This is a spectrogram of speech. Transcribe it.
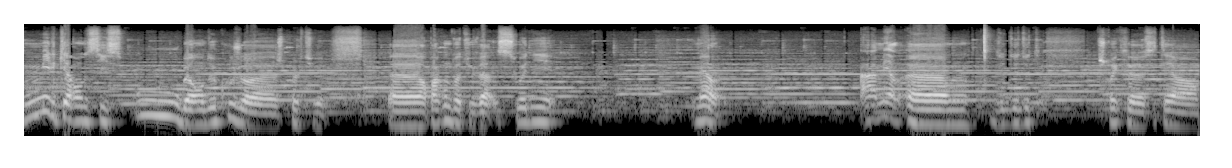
1046. Ouh, bah en deux coups je, peux le tuer. Euh, alors par contre toi tu vas soigner... Merde. Ah merde. Euh... Je croyais que c'était un...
